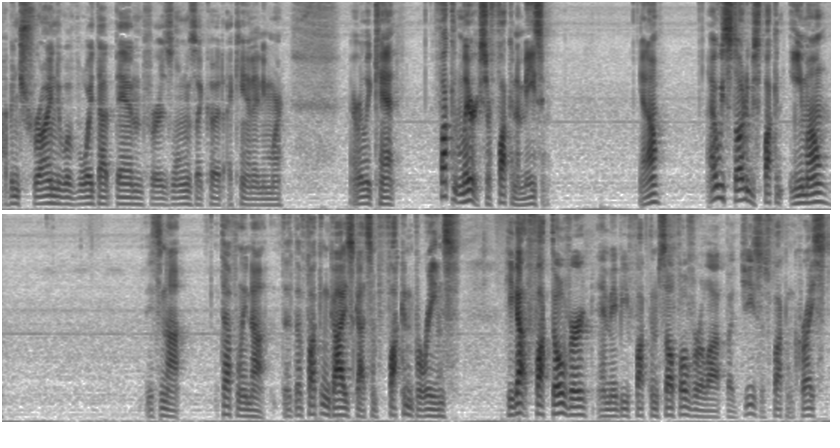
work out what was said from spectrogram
I've been trying to avoid that band for as long as I could. I can't anymore. I really can't. Fucking lyrics are fucking amazing. You know? I always thought he was fucking emo. It's not. Definitely not. The, the fucking guy's got some fucking brains. He got fucked over, and maybe he fucked himself over a lot, but Jesus fucking Christ.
